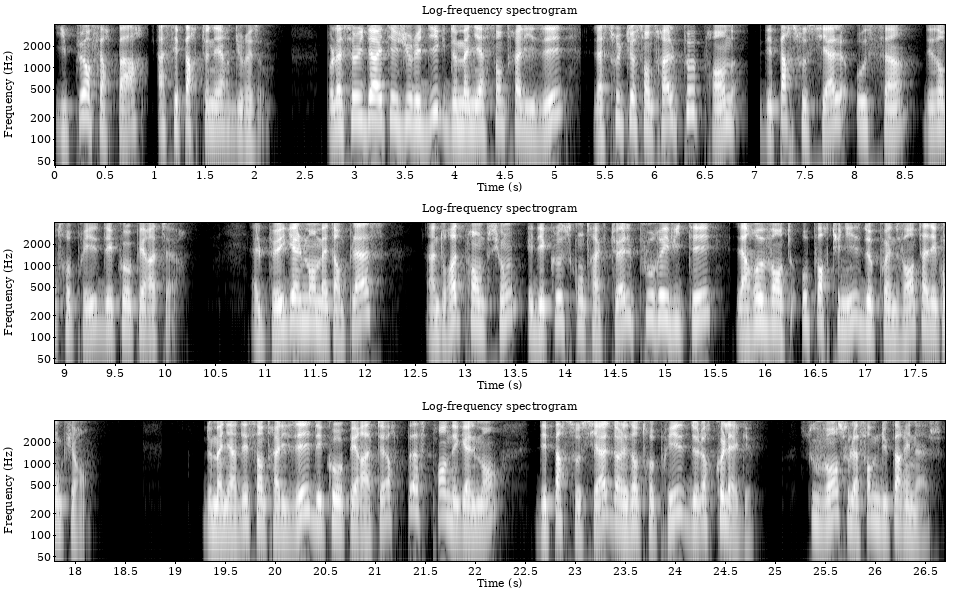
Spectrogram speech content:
il peut en faire part à ses partenaires du réseau. Pour la solidarité juridique, de manière centralisée, la structure centrale peut prendre des parts sociales au sein des entreprises des coopérateurs. Elle peut également mettre en place un droit de préemption et des clauses contractuelles pour éviter la revente opportuniste de points de vente à des concurrents. De manière décentralisée, des coopérateurs peuvent prendre également des parts sociales dans les entreprises de leurs collègues, souvent sous la forme du parrainage.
